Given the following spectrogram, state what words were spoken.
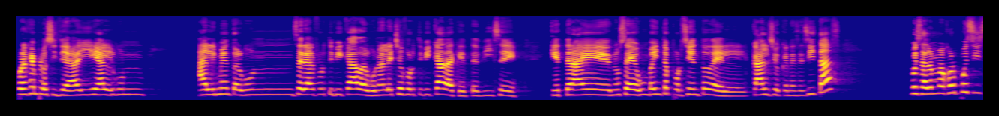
Por ejemplo, si hay algún alimento, algún cereal fortificado, alguna leche fortificada que te dice que trae, no sé, un 20% del calcio que necesitas, pues a lo mejor pues sí,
